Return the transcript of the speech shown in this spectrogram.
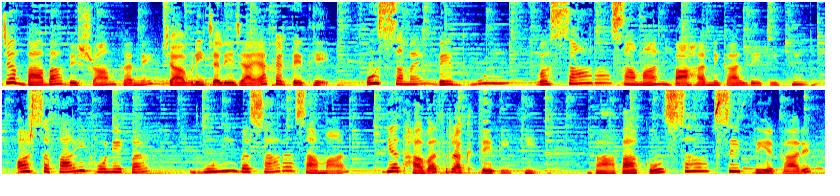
जब बाबा विश्राम करने चावड़ी चले जाया करते थे। उस समय वे धूनी व सारा सामान बाहर निकाल देती थीं और सफ़ाई होने पर धूनी व सारा सामान यथावत रख देती थी। बाबा को सबसे प्रिय कार्य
